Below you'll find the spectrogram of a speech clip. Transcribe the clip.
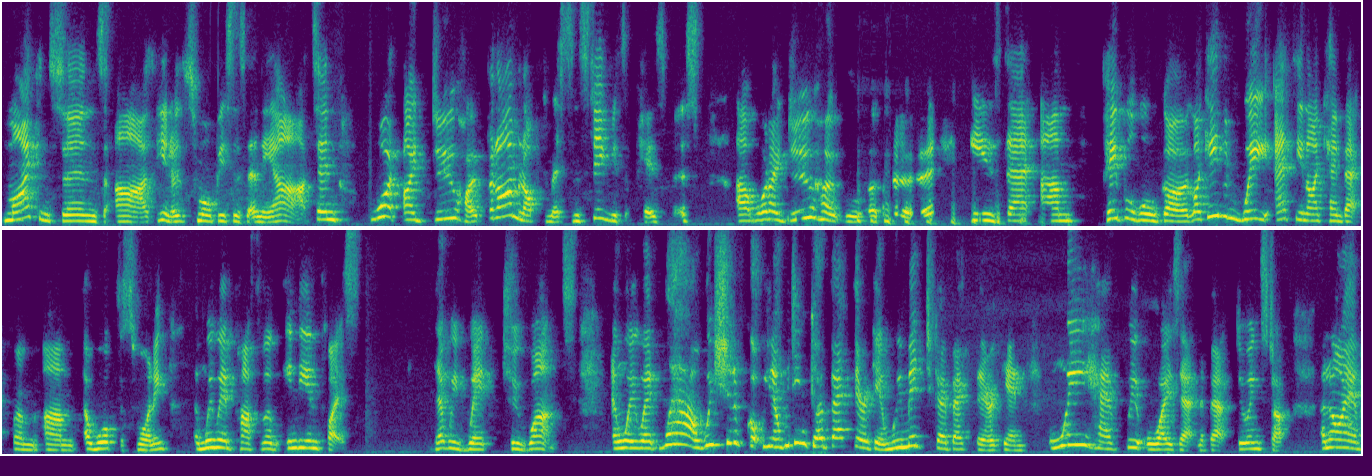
my concerns are, you know, the small business and the arts. And what I do hope, but I'm an optimist and Steve is a pessimist. Uh, what I do hope will occur is that um, people will go, like even we, Anthony and I came back from um, a walk this morning and we went past a little Indian place that we went to once. And we went, wow, we should have got, you know, we didn't go back there again. We meant to go back there again. We have, we're always out and about doing stuff. And I am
